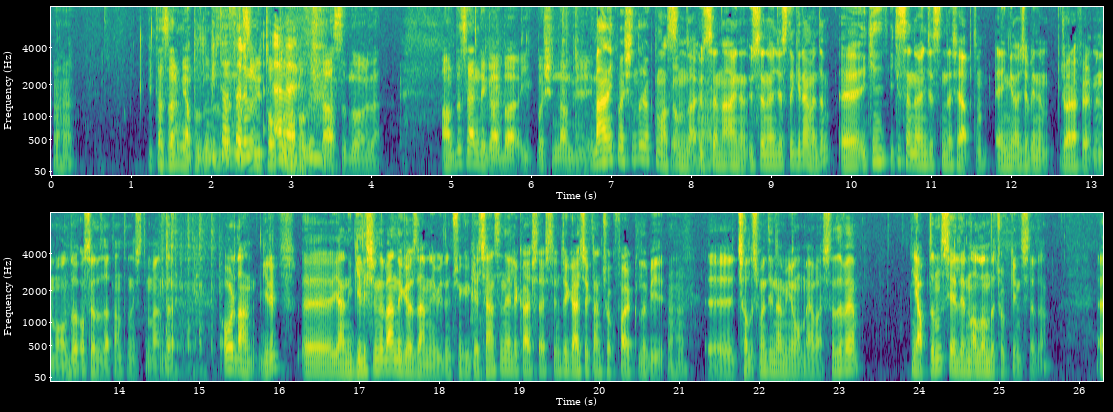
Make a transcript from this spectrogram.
Hı hı. Bir tasarım yapıldığında Bir tasarım, nasıl bir topluluk evet. oluştu aslında orada. Arda sen de galiba ilk başından beri... Ben ilk başında yoktum aslında. Yoktun, Üç ha? sene aynen. Üç sene öncesinde giremedim. Ee, iki, iki sene öncesinde şey yaptım. Engin Hoca benim coğrafya öğretmenim oldu. O sırada zaten tanıştım ben de. Oradan girip e, yani gelişimini ben de gözlemleyebildim. Çünkü geçen seneyle karşılaştırınca gerçekten çok farklı bir Hı hı. e, çalışma dinamiği olmaya başladı ve yaptığımız şeylerin alanı da çok genişledi. E,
